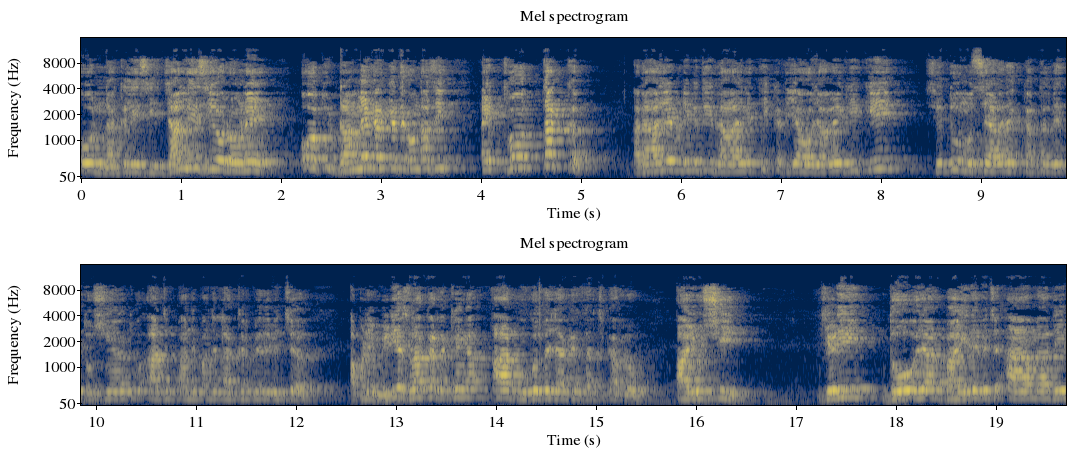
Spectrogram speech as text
ਉਹ ਨਕਲੀ ਸੀ, ਜਾਲੀ ਸੀ ਉਹ ਰੋਣੇ, ਉਹ ਤੂੰ ਡਰਾਮੇ ਕਰਕੇ ਦਿਖਾਉਂਦਾ ਸੀ। ਇੱਥੋਂ ਤੱਕ ਰਾਜੇ ਵੜਿੰਗ ਦੀ ਰਾਜਨੀਤੀ ਘਟੀਆ ਹੋ ਜਾਵੇਗੀ ਕਿ ਸਿੱਧੂ ਮੂਸੇਵਾਲੇ ਦੇ ਕਤਲ ਦੇ ਦੋਸ਼ੀਆਂ ਨੂੰ ਤੂੰ ਅੱਜ 5-5 ਲੱਖ ਰੁਪਏ ਦੇ ਵਿੱਚ ਆਪਣੇ ਮੀਡੀਆ ਸਲਾਹਕਾਰ ਰੱਖੇਗਾ। ਆ ਗੂਗਲ ਤੇ ਜਾ ਕੇ ਸਰਚ ਕਰ ਲਓ, ਆਯੂਸ਼ੀ ਜਿਹੜੀ 2022 ਦੇ ਵਿੱਚ ਆਮ ਆਦਮੀ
